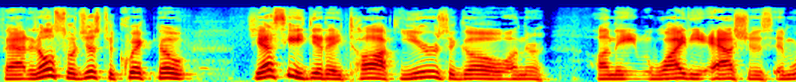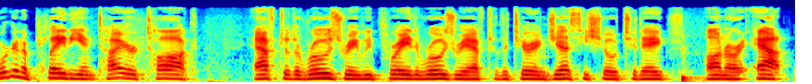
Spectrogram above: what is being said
that. And also, just a quick note Jesse did a talk years ago on the on the why the ashes, and we're going to play the entire talk after the rosary. We pray the rosary after the Terry and Jesse show today on our app.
